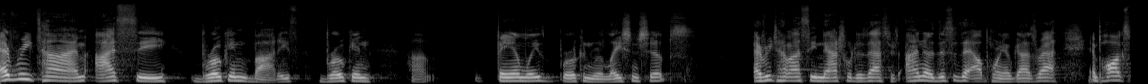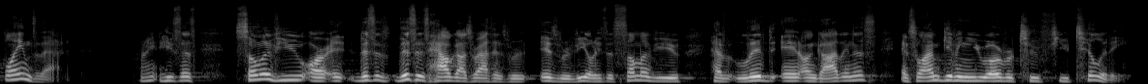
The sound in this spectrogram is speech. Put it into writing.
Every time I see broken bodies, broken um, families, broken relationships, Every time I see natural disasters, I know this is the outpouring of God's wrath. And Paul explains that, right? He says, some of you are, this is, this is how God's wrath is, is revealed. He says, some of you have lived in ungodliness, and so I'm giving you over to futility.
